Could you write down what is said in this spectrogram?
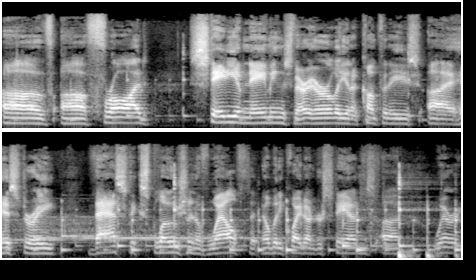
of uh, fraud, stadium namings very early in a company's uh, history vast explosion of wealth that nobody quite understands uh, where it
